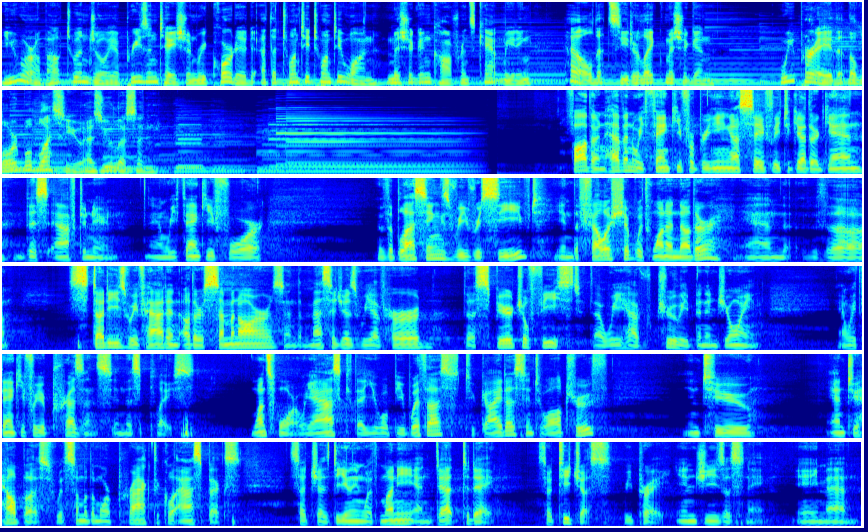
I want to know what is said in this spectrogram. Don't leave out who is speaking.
Speaker 1: You are about to enjoy a presentation recorded at the 2021 Michigan Conference Camp Meeting held at Cedar Lake, Michigan. We pray that the Lord will bless you as you listen.
Speaker 2: Father in heaven, we thank you for bringing us safely together again this afternoon. And we thank you for the blessings we've received in the fellowship with one another and the studies we've had in other seminars and the messages we have heard, the spiritual feast that we have truly been enjoying. And we thank you for your presence in this place. Once more, we ask that you will be with us to guide us into all truth, into and to help us with some of the more practical aspects, such as dealing with money and debt today. So teach us, we pray, in Jesus' name. Amen.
